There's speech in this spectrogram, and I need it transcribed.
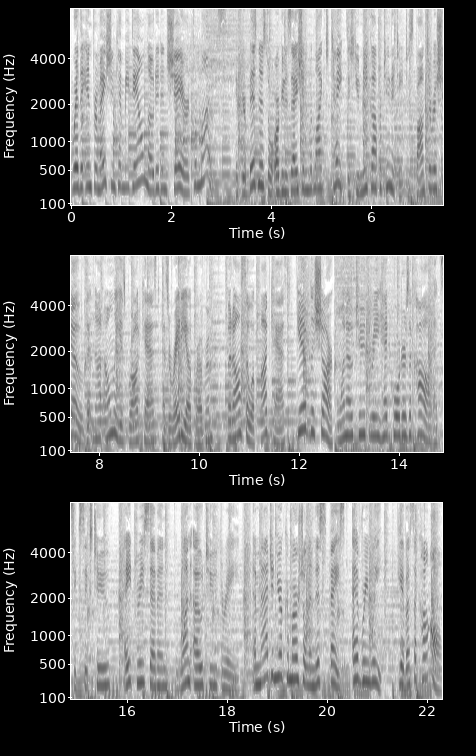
where the information can be downloaded and shared for months. If your business or organization would like to take this unique opportunity to sponsor a show that not only is broadcast as a radio program, but also a podcast, give the Shark 1023 headquarters a call at 662 837 1023. Imagine your commercial in this space every week. Give us a call.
